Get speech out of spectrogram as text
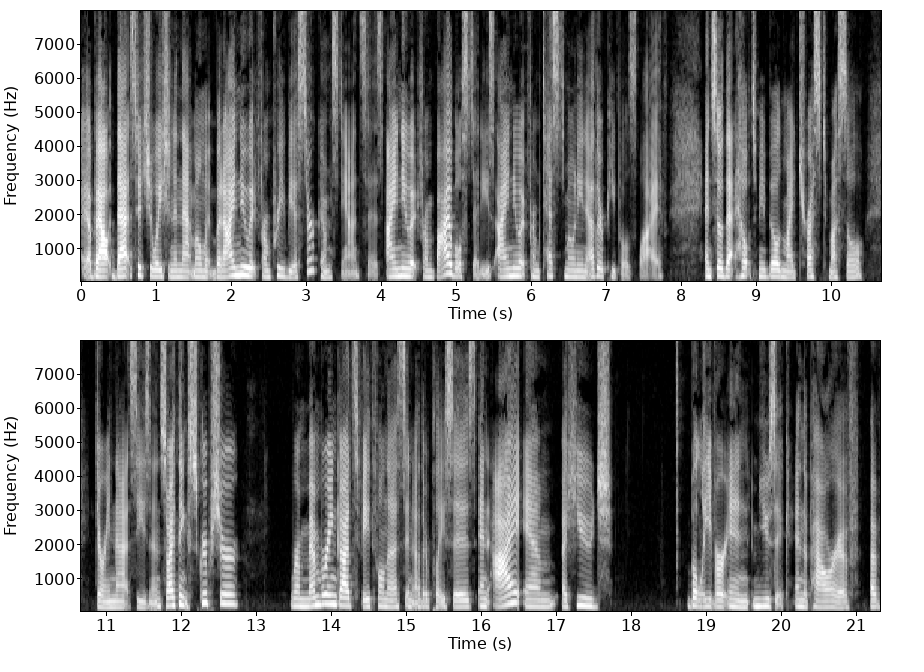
about that situation in that moment, but I knew it from previous circumstances. I knew it from Bible studies. I knew it from testimony in other people's life. And so that helped me build my trust muscle during that season. So I think scripture remembering God's faithfulness in other places. And I am a huge believer in music and the power of, of,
